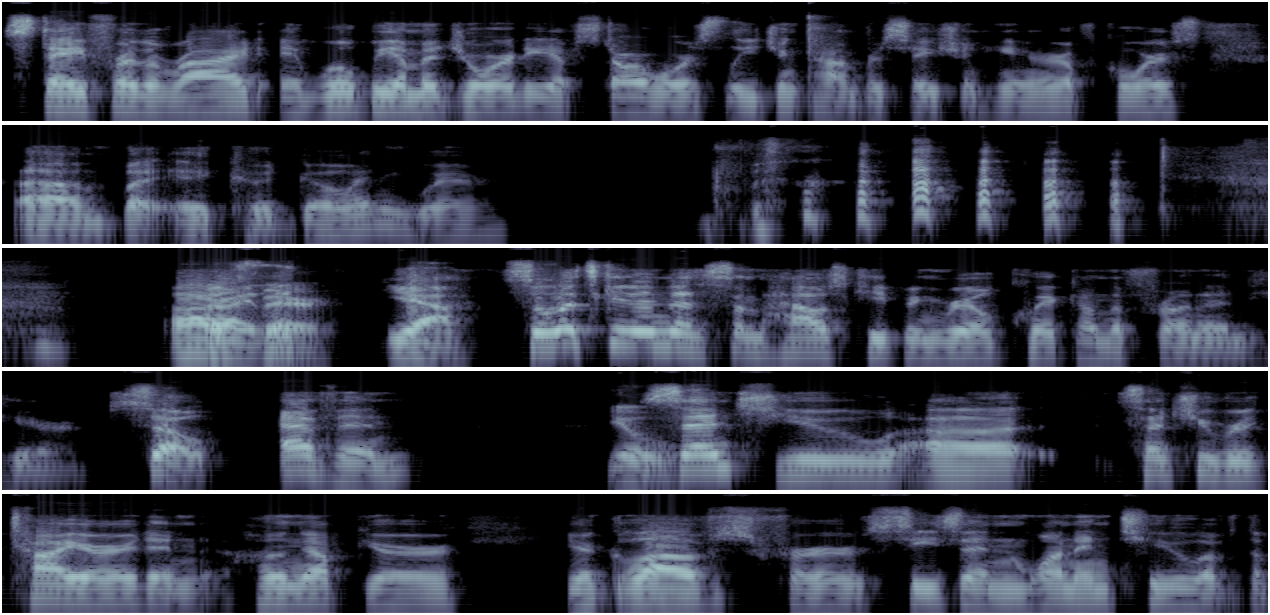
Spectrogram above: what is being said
stay for the ride. It will be a majority of star wars legion conversation here of course um, but it could go anywhere All That's right, fair. yeah. So let's get into some housekeeping real quick on the front end here. So, Evan, Yo. since you uh, since you retired and hung up your your gloves for season one and two of the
